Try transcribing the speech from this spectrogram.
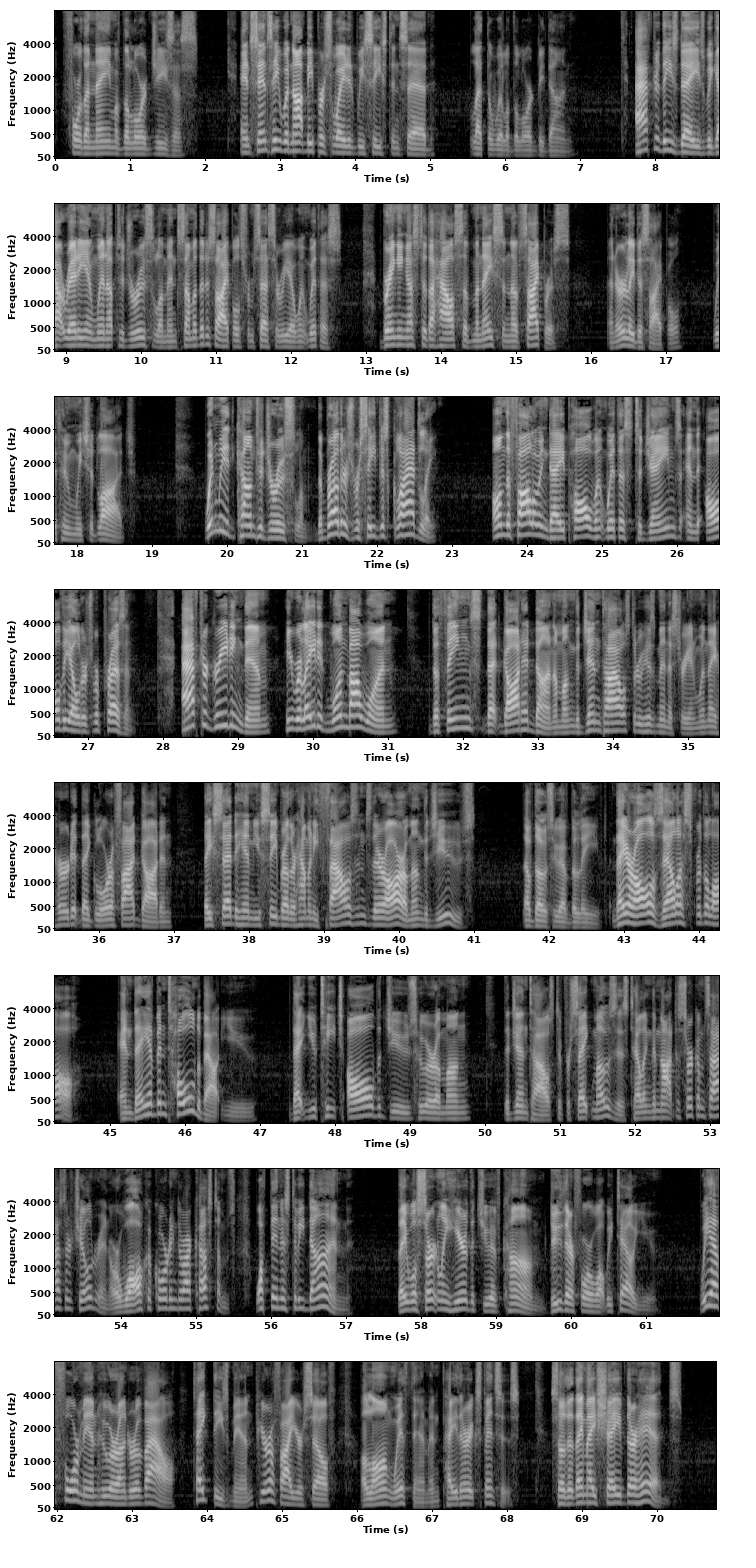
for the name of the Lord Jesus. And since he would not be persuaded, we ceased and said, Let the will of the Lord be done. After these days, we got ready and went up to Jerusalem, and some of the disciples from Caesarea went with us, bringing us to the house of Mnason of Cyprus, an early disciple, with whom we should lodge. When we had come to Jerusalem, the brothers received us gladly. On the following day, Paul went with us to James, and all the elders were present. After greeting them, he related one by one the things that God had done among the Gentiles through his ministry. And when they heard it, they glorified God. And they said to him, You see, brother, how many thousands there are among the Jews of those who have believed. They are all zealous for the law. And they have been told about you that you teach all the Jews who are among the Gentiles to forsake Moses, telling them not to circumcise their children or walk according to our customs. What then is to be done? They will certainly hear that you have come. Do therefore what we tell you. We have four men who are under a vow. Take these men, purify yourself along with them, and pay their expenses, so that they may shave their heads.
